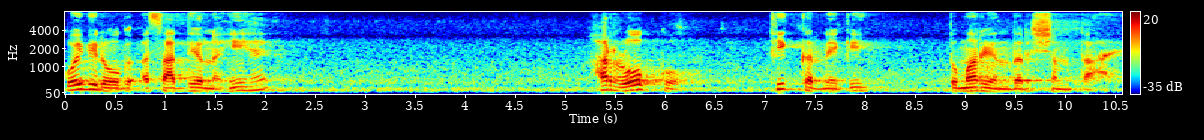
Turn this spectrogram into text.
कोई भी रोग असाध्य नहीं है। हर रोग को ठीक करने की तुम्हारे अंदर क्षमता है।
